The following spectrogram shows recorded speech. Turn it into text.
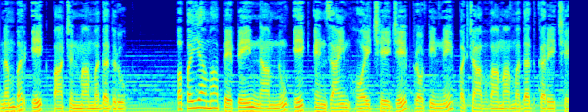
નંબર એક, પાચનમાં મદદરૂપ પપૈયામાં પેપેઇન નામનું એક એન્ઝાઇમ હોય છે જે પ્રોટીનને પચાવવામાં મદદ કરે છે.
